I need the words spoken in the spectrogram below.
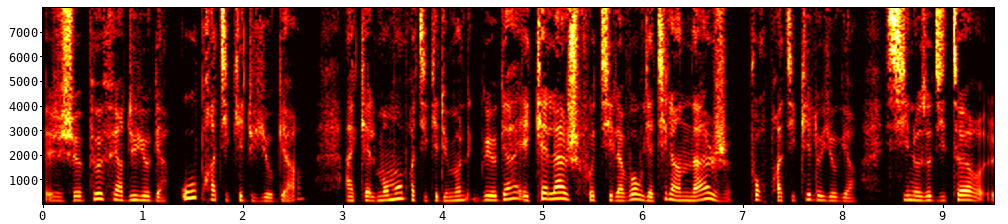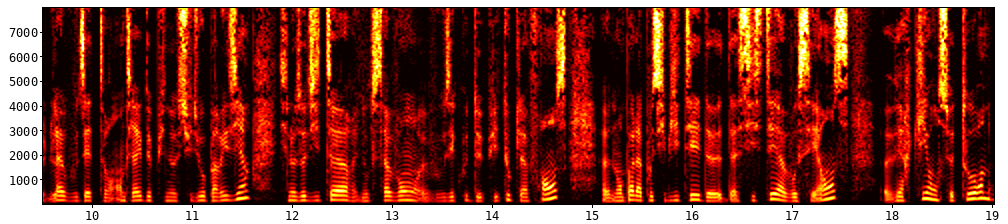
Je peux faire du yoga ou pratiquer du yoga. À quel moment pratiquer du yoga et quel âge faut-il avoir ou y a-t-il un âge pour pratiquer le yoga? Si nos auditeurs là vous êtes en direct depuis nos studios parisiens si nos auditeurs et nous le savons vous écoutent depuis toute la France euh, n'ont pas la possibilité d'assister à vos séances euh, vers qui on se tourne?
